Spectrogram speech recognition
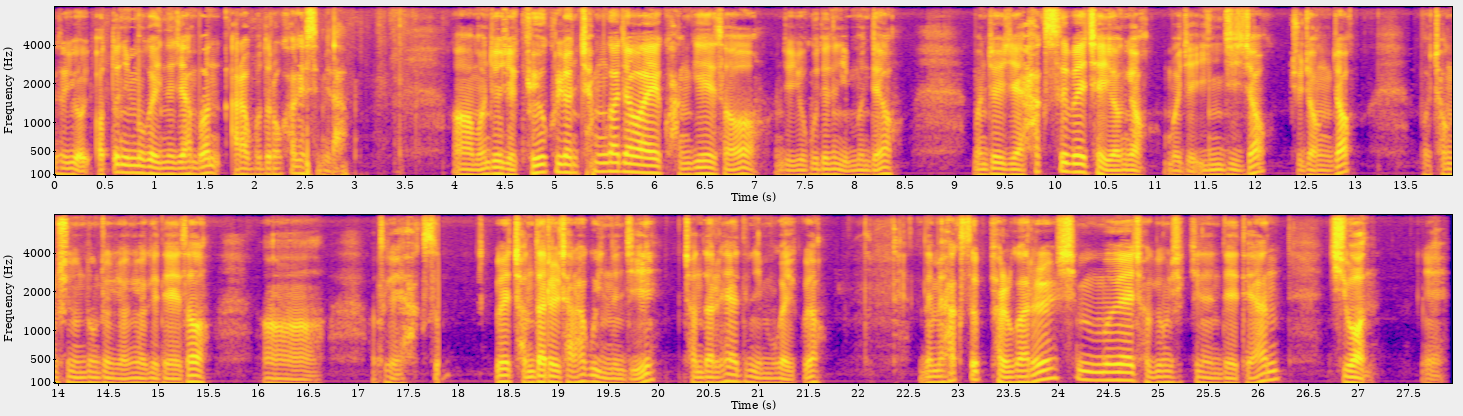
그래서 요 어떤 임무가 있는지 한번 알아보도록 하겠습니다. 어, 먼저 이제 교육훈련 참가자와의 관계에서 이제 요구되는 임무인데요. 먼저 이제 학습의 제 영역, 뭐 이제 인지적, 주정적, 뭐 정신운동적 영역에 대해서 어, 어떻게 학습의 전달을 잘 하고 있는지 전달을 해야 되는 임무가 있고요. 그 다음에 학습 결과를 실무에 적용시키는 데 대한 지원, 예.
